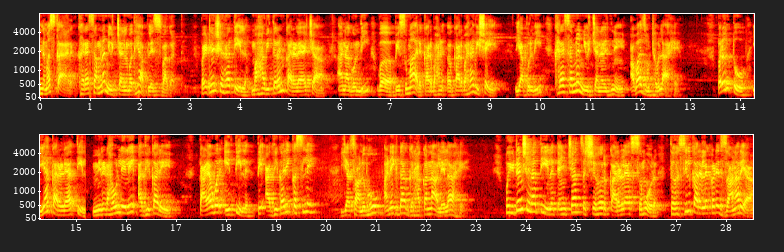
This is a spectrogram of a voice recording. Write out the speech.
नमस्कार. खऱ्या सामना न्यूज चॅनलमध्ये आपले स्वागत. पैठण शहरातील महावितरण कार्यालयाच्या अनागोंदी व बेसुमार कारभार कारभाराविषयी यापूर्वी खऱ्या सामना न्यूज चॅनलने आवाज उठवला आहे. परंतु या कार्यालयातील निर्ढावलेले अधिकारी ताळ्यावर येतील ते अधिकारी कसले? याचा अनुभव अनेकदा ग्राहकांना आलेला आहे. पैठण शहरातील त्यांच्याच शहर कार्यालयासमोर तहसील कार्यालयाकडे जाणाऱ्या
